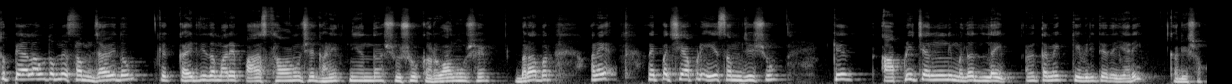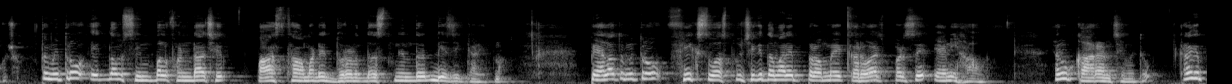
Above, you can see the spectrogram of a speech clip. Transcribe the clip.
તો પહેલાં હું તમને સમજાવી દઉં કે કઈ રીતે તમારે પાસ થવાનું છે, ગણિતની અંદર શું શું કરવાનું છે, બરાબર? અને અને પછી આપણે એ સમજીશું કે આપણી ચેનલની મદદ લઈ અને તમે કેવી રીતે તૈયારી કરી શકો છો. તો મિત્રો, એકદમ સિમ્પલ ફંડા છે. પાસ થવા માટે ધોરણ દસની અંદર બેઝિક ગણિતમાં. પહેલાં તો મિત્રો ફિક્સ વસ્તુ છે કે તમારે પ્રમેય કરવા જ પડશે એની હાવ. એનું કારણ છે મિત્રો. કારણ કે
